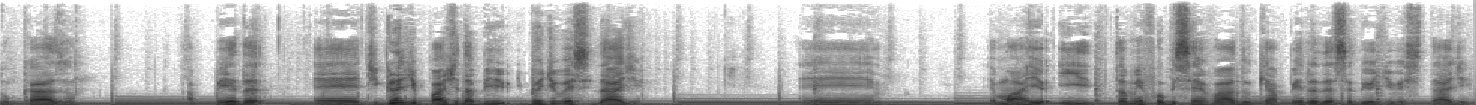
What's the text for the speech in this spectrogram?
No caso, a perda é, de grande parte da biodiversidade é, é maior e também foi observado que a perda dessa biodiversidade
